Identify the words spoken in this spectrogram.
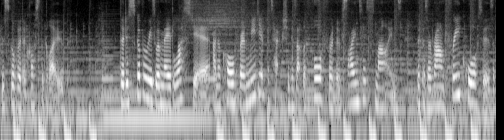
discovered across the globe. The discoveries were made last year and a call for immediate protection is at the forefront of scientists' minds because around three quarters of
